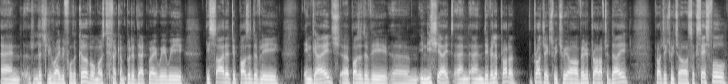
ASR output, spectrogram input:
and literally way before the curve almost, if I can put it that way, where we decided to positively engage, uh, positively um, initiate and, and develop product, projects which we are very proud of today projects which are successful,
